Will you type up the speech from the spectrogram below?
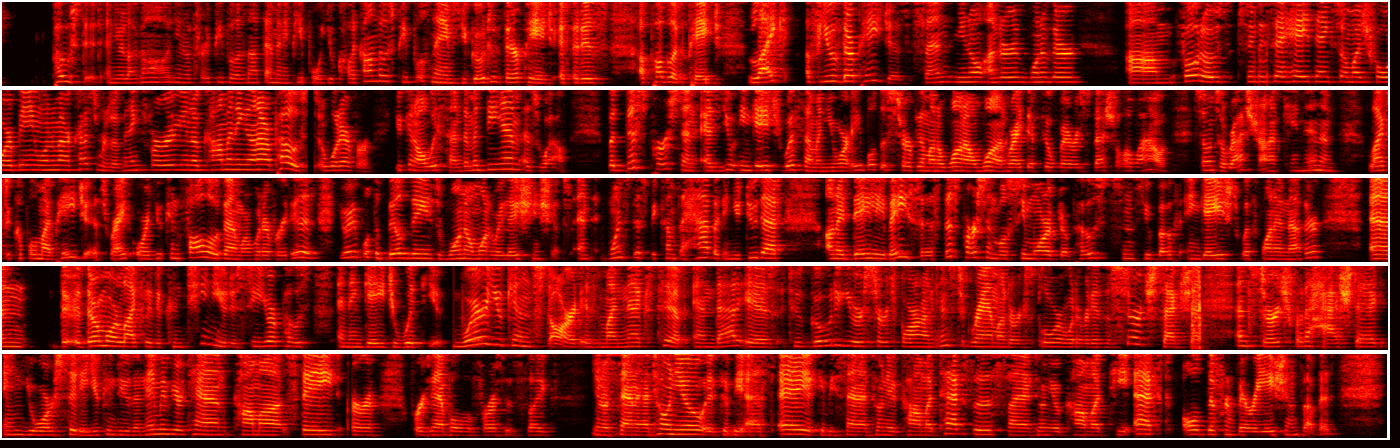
posted and you're like, oh, you know, three people is not that many people. You click on those people's names, you go to their page. If it is a public page, like a few of their pages, send, you know, under one of their um, photos, simply say, Hey, thanks so much for being one of our customers or thanks for, you know, commenting on our post or whatever. You can always send them a DM as well. But this person, as you engage with them and you are able to serve them on a one-on-one, right? They feel very special. Oh, wow. So-and-so restaurant came in and liked a couple of my pages, right? Or you can follow them or whatever it is. You're able to build these one-on-one relationships. And once this becomes a habit and you do that on a daily basis, this person will see more of your posts since you both engaged with one another. And they're, they're more likely to continue to see your posts and engage with you. Where you can start is my next tip, and that is to go to your search bar on Instagram under Explore, whatever it is, the search section, and search for the hashtag in your city. You can do the name of your town, comma, state, or for example, for us, it's like you know, San Antonio, it could be SA, it could be San Antonio, comma, Texas, San Antonio, comma, TX, all different variations of it.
